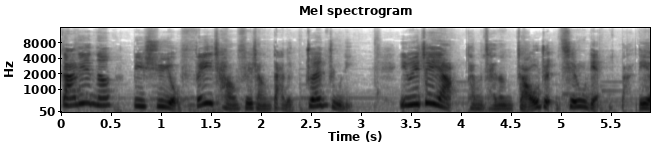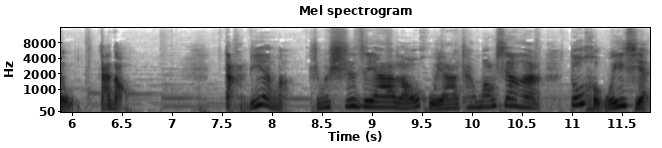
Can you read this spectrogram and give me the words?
打猎呢必须有非常非常大的专注力，因为这样他们才能找准切入点，把猎物打倒。打猎嘛，什么狮子呀、老虎呀、长毛象啊，都很危险，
